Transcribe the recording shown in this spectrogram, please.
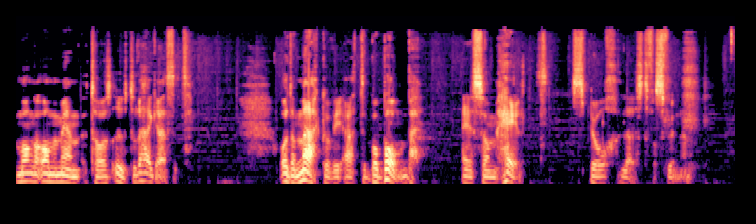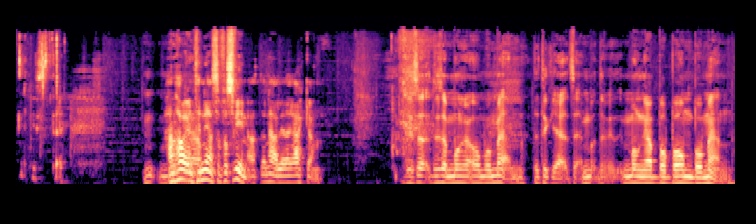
många om och men ta oss ut ur det här gräset. Och då märker vi att Bobomb är som helt spårlöst försvunnen. just det. M- Han har ju en tendens att försvinna, den här lilla rackaren. Det är, så, det är så många om och men. Det tycker jag. Många bobombo-män.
